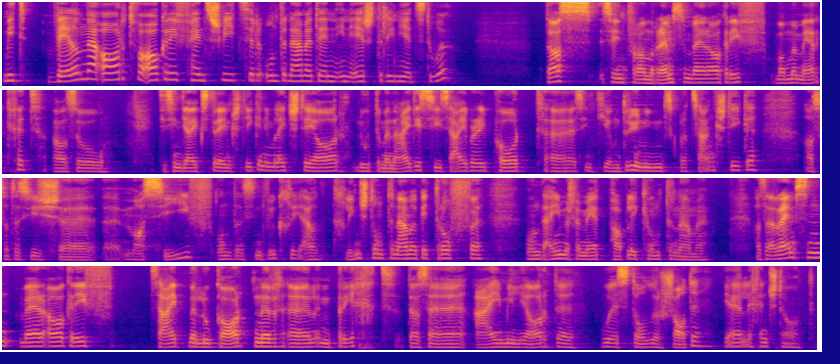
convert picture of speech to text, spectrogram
Mit welcher Art von Angriff haben die Schweizer Unternehmen denn in erster Linie zu tun? Das sind vor allem Ransomware-Angriffe, die man merkt. Also die sind ja extrem gestiegen im letzten Jahr. Laut einem IDC Cyber Report äh, sind die um 93 Prozent gestiegen. Also das ist äh, äh, massiv und es sind wirklich auch die kleinsten Unternehmen betroffen und auch immer vermehrt Public-Unternehmen. Also ein Ransomware-Angriff sagt mir Luke Gardner äh, im Bericht, dass äh, 1 Milliarde US-Dollar Schaden jährlich entsteht.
